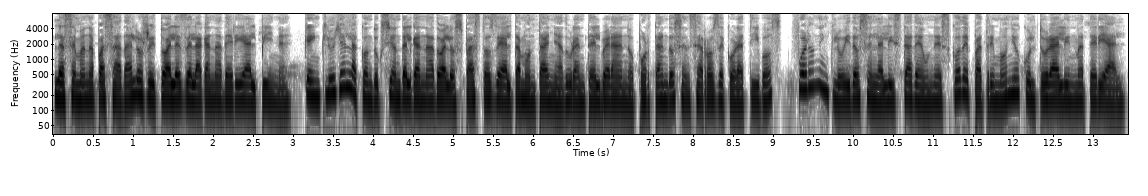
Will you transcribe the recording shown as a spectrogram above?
La semana pasada, los rituales de la ganadería alpina, que incluyen la conducción del ganado a los pastos de alta montaña durante el verano portándose en cerros decorativos, fueron incluidos en la lista de UNESCO de Patrimonio Cultural Inmaterial.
